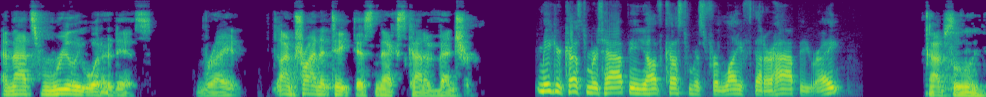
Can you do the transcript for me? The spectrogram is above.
And that's really what it is, right? I'm trying to take this next kind of venture. make your customers happy and you'll have customers for life that are happy, right? Absolutely.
